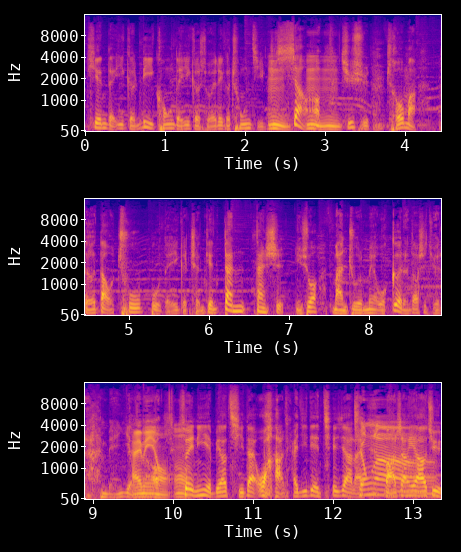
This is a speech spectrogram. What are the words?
天的一个利空的一个所谓的一个冲击之下啊，嗯嗯嗯、其实筹码得到初步的一个沉淀。但但是你说满足了没有？我个人倒是觉得还没有，还没有。嗯、所以你也不要期待哇，台积电接下来马上又要去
